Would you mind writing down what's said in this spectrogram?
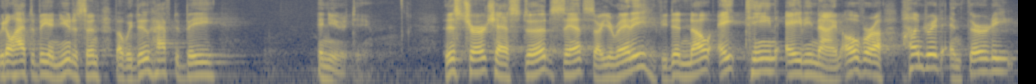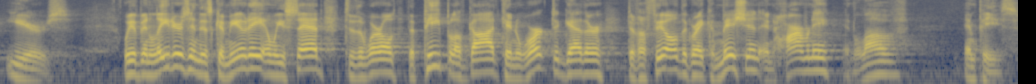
We don't have to be in unison, but we do have to be in unity. This church has stood since, are you ready? If you didn't know, 1889, over 130 years. We have been leaders in this community, and we've said to the world the people of God can work together to fulfill the Great Commission in harmony, in love, and peace.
